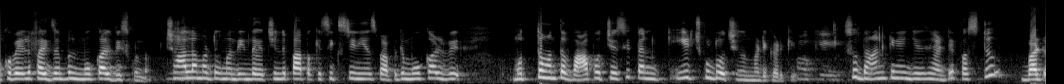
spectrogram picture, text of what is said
ఒకవేళ ఫర్ ఎగ్జాంపుల్ మోకాలు తీసుకుందాం. చాలా మటుకు మంది ఇంత చిన్న పాపకి సిక్స్టీన్ ఇయర్స్ పాపకి మోకాలు మొత్తం అంతా వాపు వచ్చేసి తను ఈడ్చుకుంటూ వచ్చింది అనమాట ఇక్కడికి సో దానికి నేను చేసి అంటే ఫస్ట్ బ్లడ్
